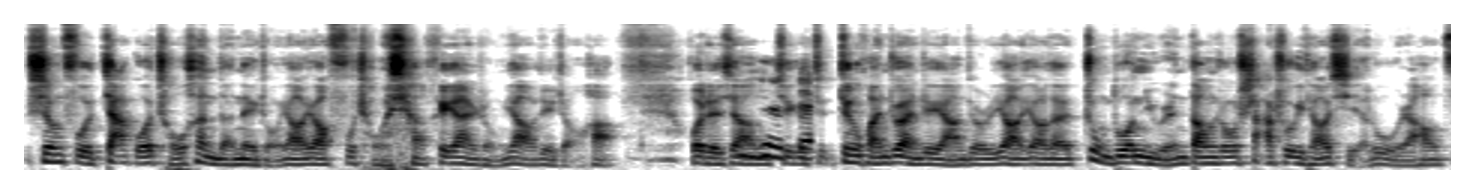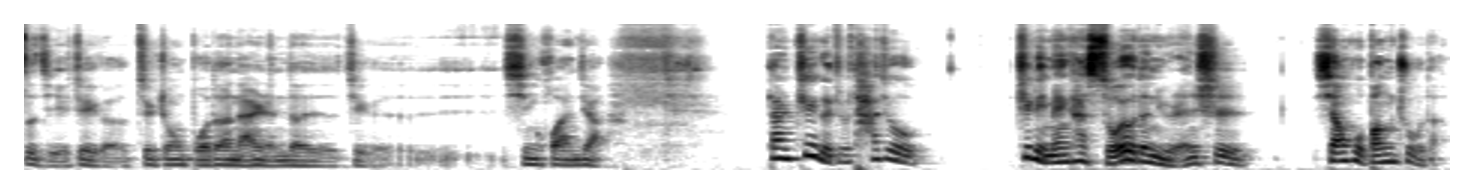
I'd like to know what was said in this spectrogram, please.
身负家国仇恨的那种，要要复仇，像《黑暗荣耀》这种哈，或者像这个《甄嬛传》这样，就是要要在众多女人当中杀出一条血路，然后自己这个最终博得男人的这个新欢这样。但是这个就是她就这里面看所有的女人是相互帮助的，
